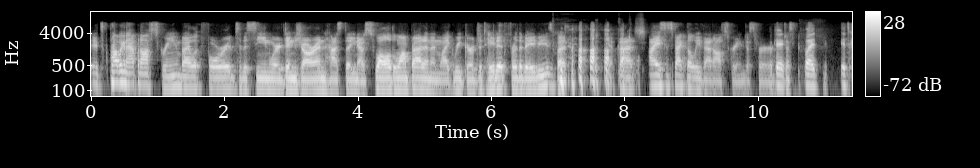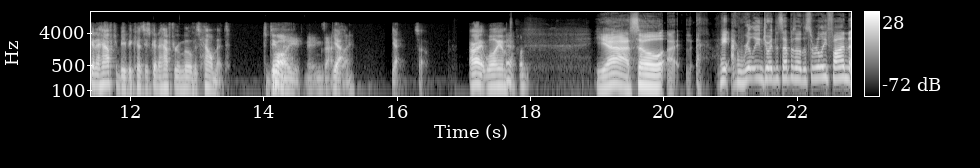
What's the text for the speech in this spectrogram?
it's probably gonna happen off screen, but I look forward to the scene where Din Djarin has to, you know, swallow the womp rat and then like regurgitate it for the babies. But oh, yeah, that I suspect they'll leave that off screen just for okay, just for, but it's going to have to be because he's going to have to remove his helmet to do well, that. y- exactly. Yeah. Yeah. So, all right, William. Yeah. Yeah, so I, hey, I really enjoyed this episode. This was really fun.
